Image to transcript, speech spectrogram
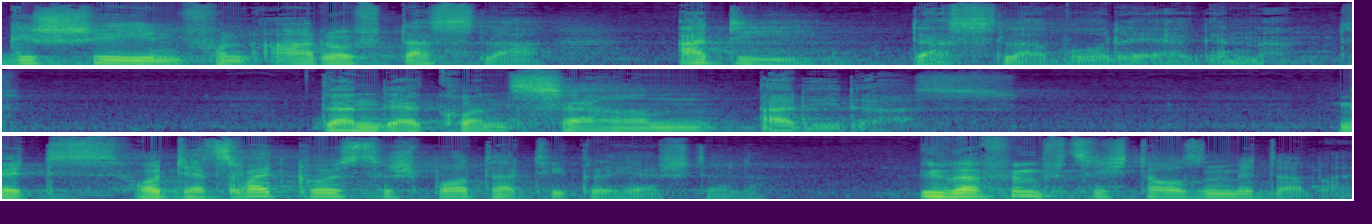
Geschehen von Adolf Dassler, Adi Dassler wurde er genannt dann der Konzern Adidas. Mit heute der zweitgrößte Sportartikelhersteller. Über 50.000 Mitarbeiter.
